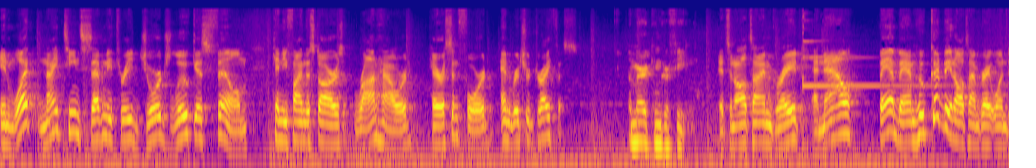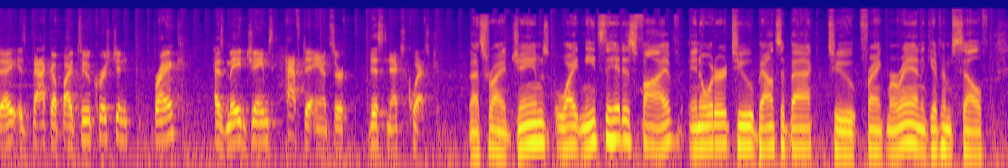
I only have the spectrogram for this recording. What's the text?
In what 1973 George Lucas film can you find the stars Ron Howard, Harrison Ford, and Richard Dreyfuss? American Graffiti. It's an all time great. And now, Bam Bam, who could be an all time great one day, is back up by two. Christian Frank has made James have to answer this next question. That's right. James White needs to hit his five in order to bounce it back to Frank Moran and give himself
